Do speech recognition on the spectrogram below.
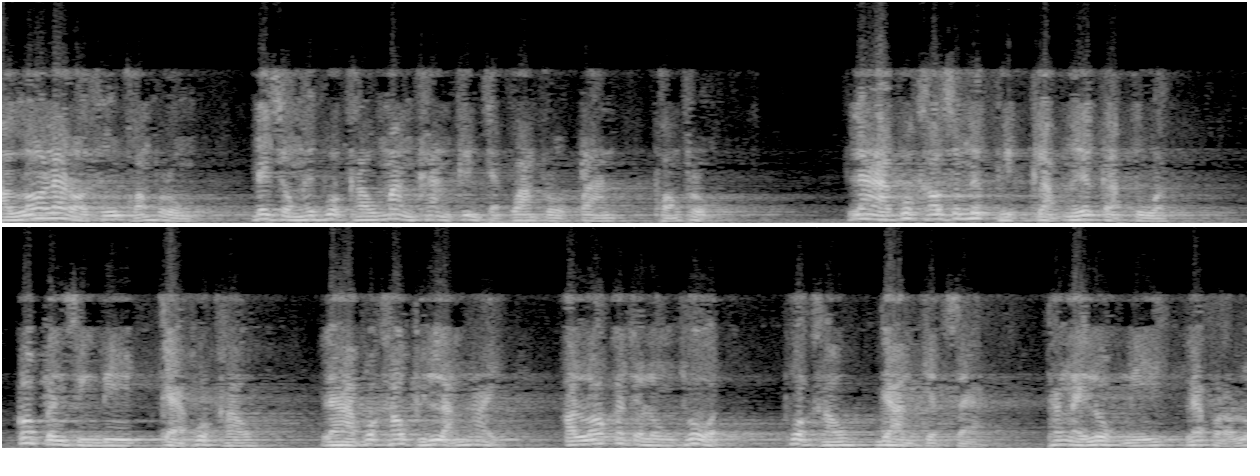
อัลลอฮ์และรอซูลของพระองค์ได้ทรงให้พวกเขามั่งคั่งขึ้นจากความโปรดปรานของพระองค์ และหากพวกเขาสำนึกผิดกลับเนื้อกลับตัว ก็เป็นสิ่งดีแก่พวกเขา และหากพวกเขาผินหลังให้ อัลลอฮ์ก็จะลงโทษ พวกเขาอย่างเจ็บแสบทั้งในโลกนี้และปรโล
